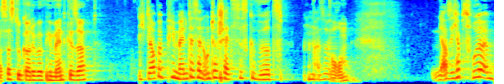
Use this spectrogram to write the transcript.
Was hast du gerade über Piment gesagt? Ich glaube, Piment ist ein unterschätztes Gewürz. Also, Warum? Also ich habe es früher im,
